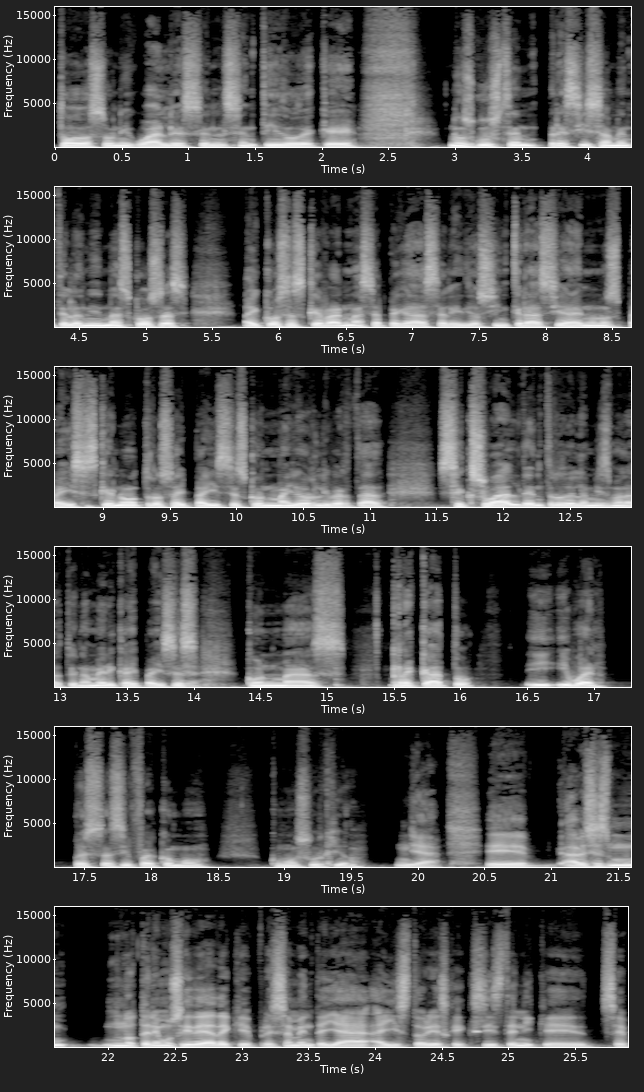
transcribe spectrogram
todos son iguales en el sentido de que nos gusten precisamente las mismas cosas. Hay cosas que van más apegadas a la idiosincrasia en unos países que en otros. Hay países con mayor libertad sexual dentro de la misma Latinoamérica. Hay países con más recato. Y, y, bueno, pues así fue como, como surgió. Ya. Eh, a veces no tenemos idea de que precisamente ya hay historias que existen y que se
